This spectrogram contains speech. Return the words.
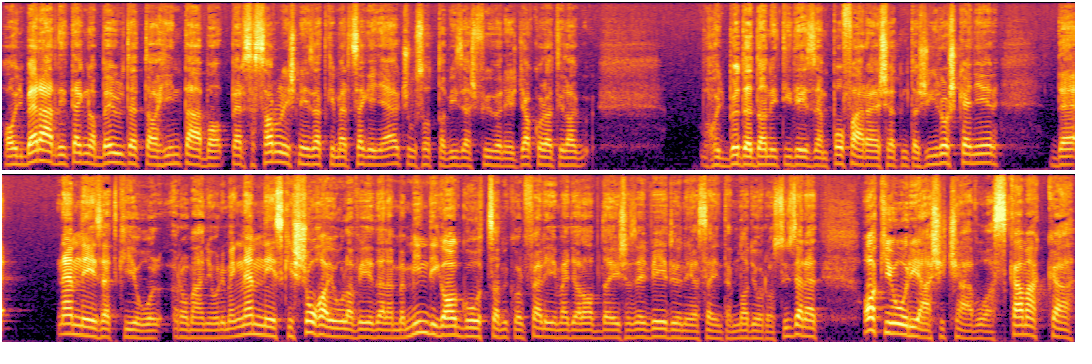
Ahogy Berardi tegnap beültette a hintába, persze szarul is nézett ki, mert szegény elcsúszott a vizes fűvön, és gyakorlatilag hogy Böde Danit idézem, pofára esett, mint a zsíros kenyér, de nem nézett ki jól Rományóri, meg nem néz ki soha jól a védelemben, mindig aggódsz, amikor felé megy a labda, és ez egy védőnél szerintem nagyon rossz üzenet. Aki óriási csávó, a Skamakka,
